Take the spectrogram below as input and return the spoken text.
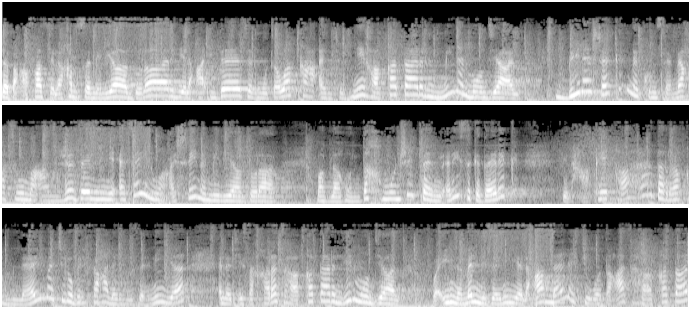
7.5 مليار دولار هي العائدات المتوقع أن تجنيها قطر من المونديال. بلا شك أنكم سمعتم عن جدل 220 مليار دولار. مبلغ ضخم جدا أليس كذلك؟ في الحقيقة هذا الرقم لا يمثل بالفعل الميزانية التي سخرتها قطر للمونديال وإنما الميزانية العامة التي وضعتها قطر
